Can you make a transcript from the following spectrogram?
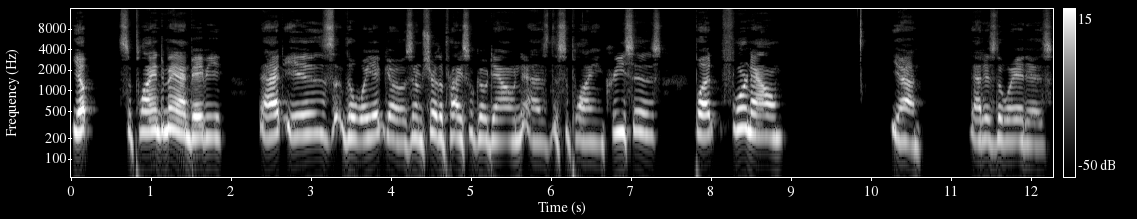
Yep, supply and demand, baby. That is the way it goes. And I'm sure the price will go down as the supply increases. But for now, yeah, that is the way it is.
